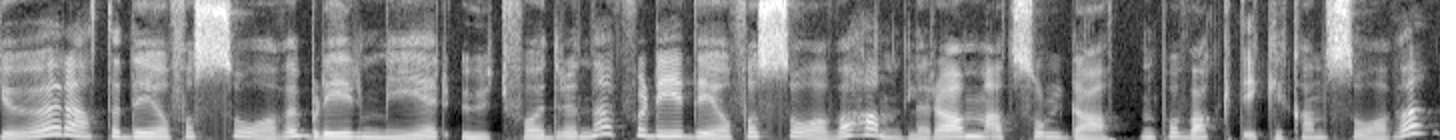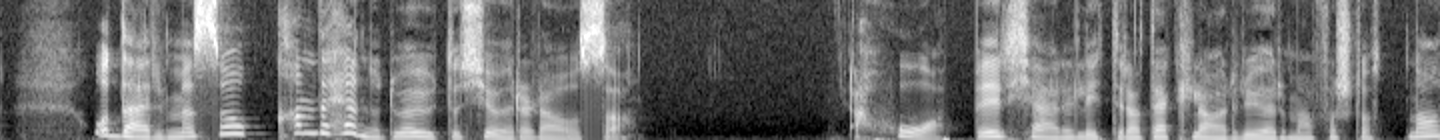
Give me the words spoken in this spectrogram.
gjør at det å få sove blir mer utfordrende, fordi det å få sove handler om at soldaten på vakt ikke kan sove. Og dermed så kan det hende du er ute og kjører da også. Jeg håper, kjære lytter, at jeg klarer å gjøre meg forstått nå,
